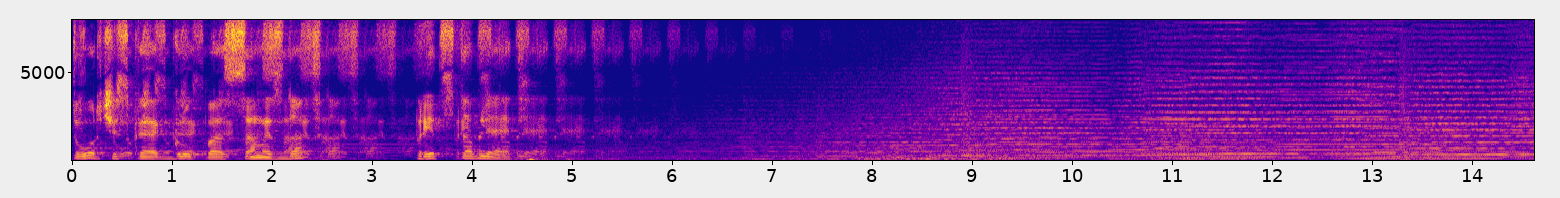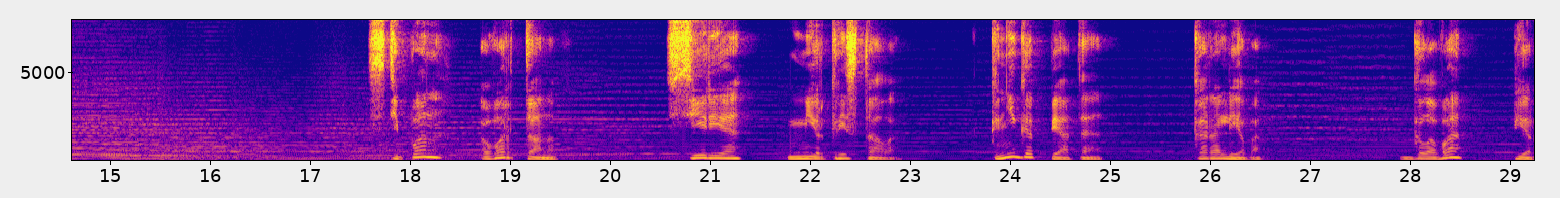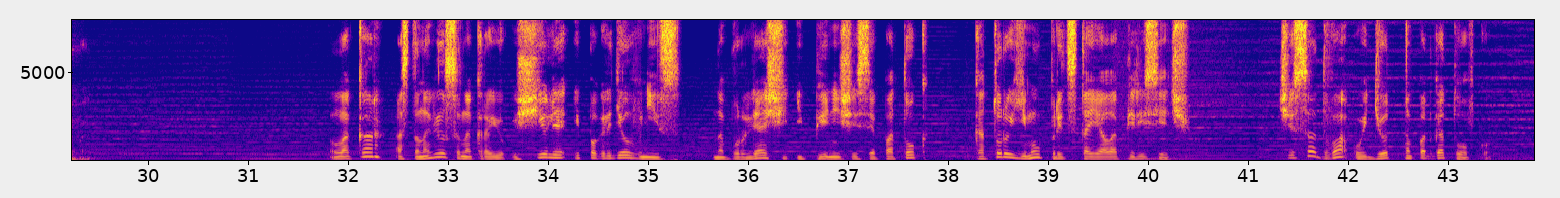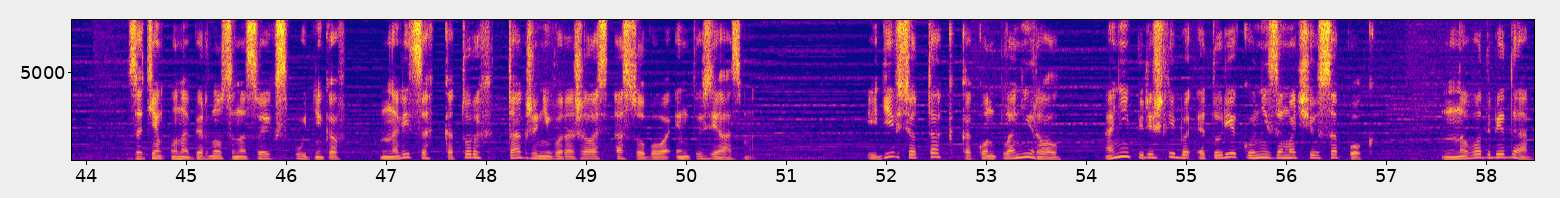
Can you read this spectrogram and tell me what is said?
Творческая группа «Сам издат» представляет. Степан Вартанов. Серия «Мир кристалла» Книга пятая. Королева Глава первая Лакар остановился на краю ущелья и поглядел вниз, на бурлящий и пенящийся поток, который ему предстояло пересечь. Часа два уйдет на подготовку. Затем он обернулся на своих спутников, на лицах которых также не выражалось особого энтузиазма. Иди все так, как он планировал, они перешли бы эту реку, не замочив сапог. Но вот беда.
